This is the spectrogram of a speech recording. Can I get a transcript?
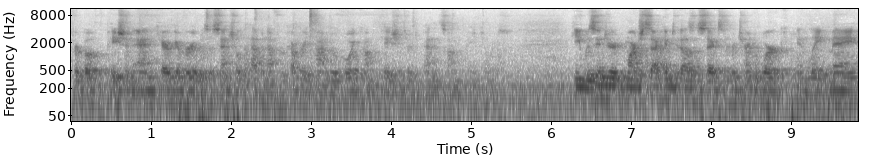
For both the patient and caregiver, it was essential to have enough recovery time to avoid complications or dependence on painkillers. He was injured March 2nd, 2006, and returned to work in late May.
